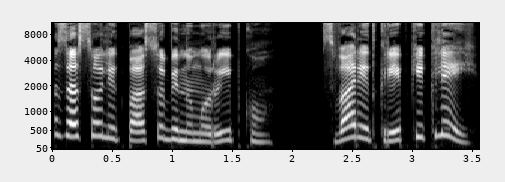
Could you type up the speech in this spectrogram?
засолит по-особенному рыбку, сварит крепкий клей,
